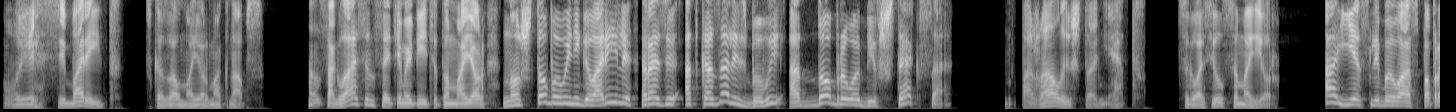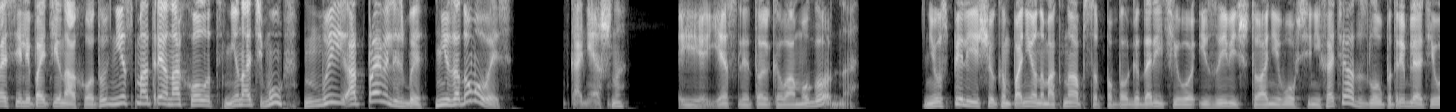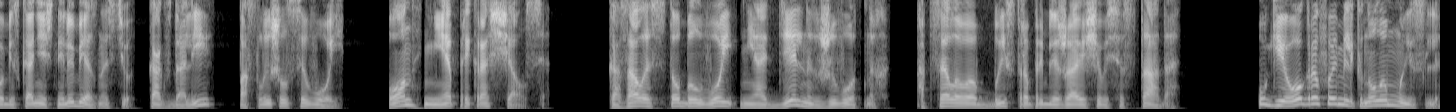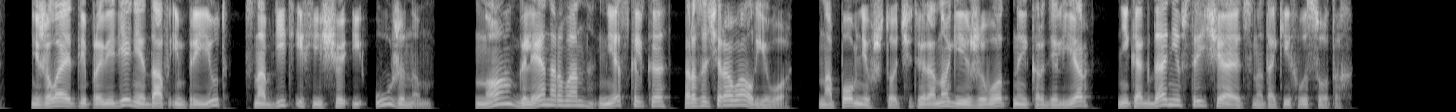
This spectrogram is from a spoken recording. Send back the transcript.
«Вы сибарит», — сказал майор Макнапс. «Согласен с этим эпитетом, майор, но что бы вы ни говорили, разве отказались бы вы от доброго бифштекса?» «Пожалуй, что нет», — согласился майор. «А если бы вас попросили пойти на охоту, несмотря на холод, не на тьму, вы отправились бы, не задумываясь?» «Конечно. И если только вам угодно». Не успели еще компаньоны Макнапса поблагодарить его и заявить, что они вовсе не хотят злоупотреблять его бесконечной любезностью, как вдали послышался вой. Он не прекращался. Казалось, то был вой не отдельных животных, а целого быстро приближающегося стада. У географа мелькнула мысль, не желает ли провидение, дав им приют, снабдить их еще и ужином. Но Гленнерван несколько разочаровал его, напомнив, что четвероногие животные кордильер никогда не встречаются на таких высотах.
